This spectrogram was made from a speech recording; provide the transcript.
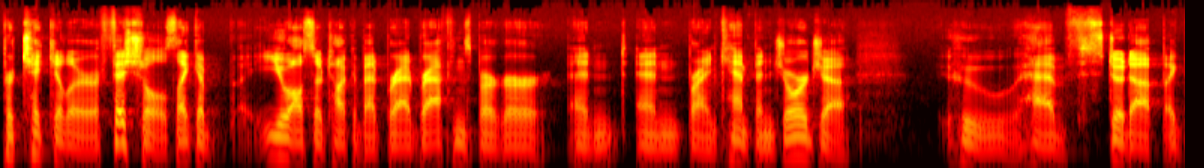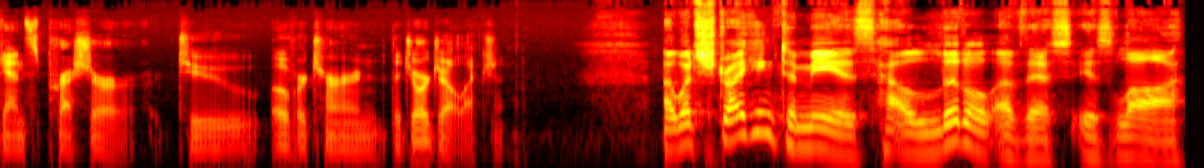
particular officials? Like a, you also talk about Brad Raffensperger and and Brian Kemp in Georgia, who have stood up against pressure to overturn the Georgia election. Uh, what's striking to me is how little of this is law.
